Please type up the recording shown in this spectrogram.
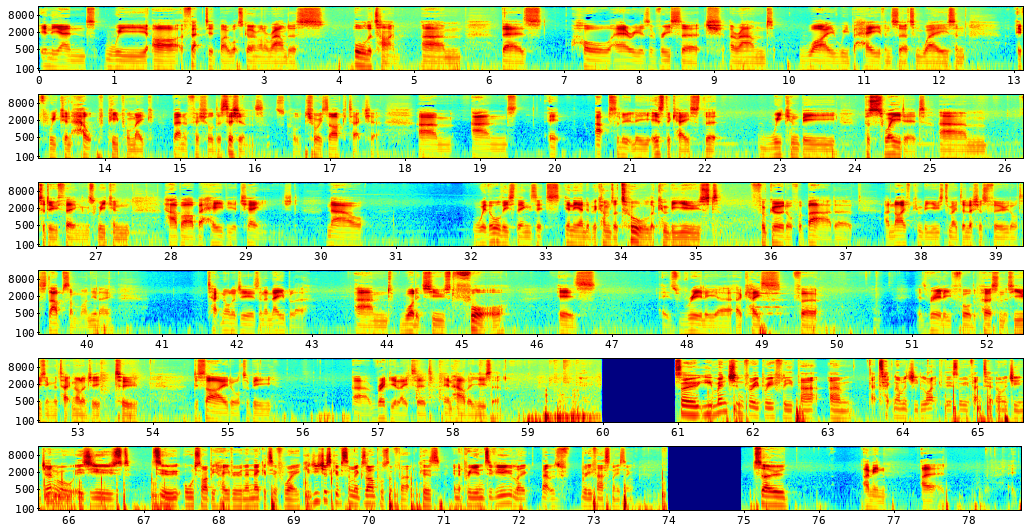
in the end, we are affected by what's going on around us all the time. Um, there's whole areas of research around why we behave in certain ways and if we can help people make beneficial decisions. It's called choice architecture. Um, and it absolutely is the case that we can be persuaded um, to do things, we can have our behavior changed. Now, with all these things, it's in the end it becomes a tool that can be used for good or for bad. A knife can be used to make delicious food or to stab someone. You know, technology is an enabler, and what it's used for is is really a, a case for is really for the person that's using the technology to decide or to be uh, regulated in how they use it. So you mentioned very briefly that um, that technology like this, or in fact technology in general, is used to alter our behaviour in a negative way. Could you just give some examples of that? Because in a pre-interview, like that was really fascinating. So, I mean, I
